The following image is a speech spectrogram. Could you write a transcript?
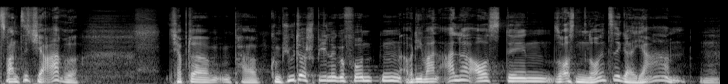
20 Jahre. Ich habe da ein paar Computerspiele gefunden, aber die waren alle aus den, so aus den 90er Jahren. Mhm.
